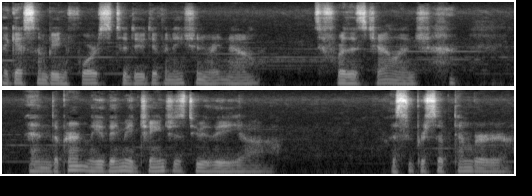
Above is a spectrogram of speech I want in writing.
I guess I'm being forced to do divination right now for this challenge. and apparently they made changes to the uh, the Super September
